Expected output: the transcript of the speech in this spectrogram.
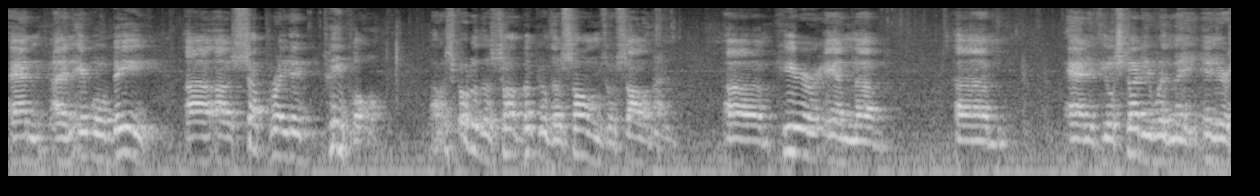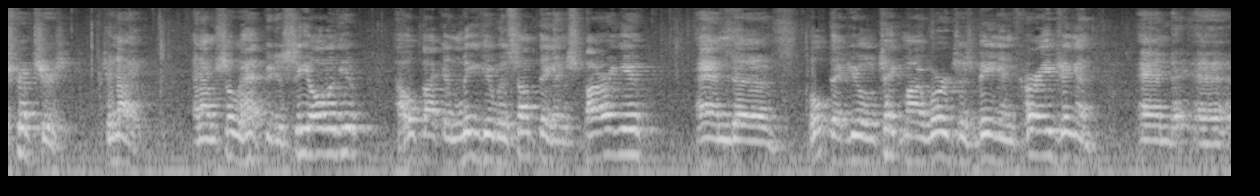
and, and it will be uh, a separated people. Now let's go to the song, book of the Songs of Solomon. Uh, here in, um, um, and if you'll study with me in your scriptures tonight. And I'm so happy to see all of you. I hope I can leave you with something inspiring you and uh, hope that you'll take my words as being encouraging and, and uh,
